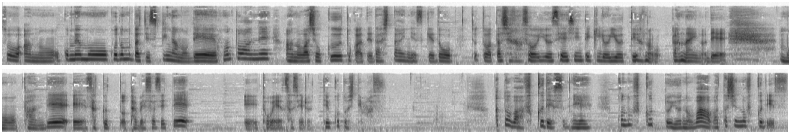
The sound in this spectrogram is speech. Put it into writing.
そうあのお米も子どもたち好きなので本当はねあの和食とかって出したいんですけどちょっと私のそういう精神的余裕っていうのがないのでもうパンで、えー、サクッと食べさせて、えー、登園させるっていうことをしてます。あとは服ですね。この服というのは私の服です。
